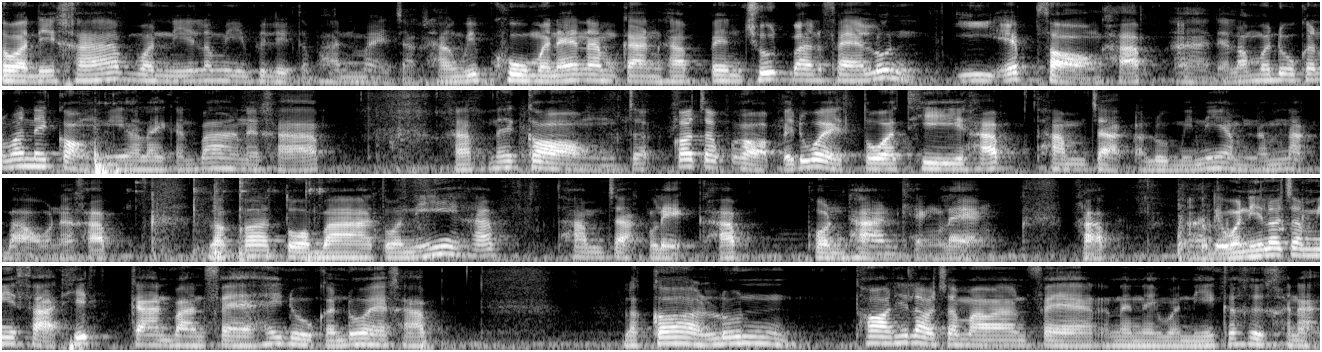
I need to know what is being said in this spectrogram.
สวัสดีครับ วันนี้เรามีผลิตภัณฑ์ใหม่จากทางวิปคูมาแนะนำกันครับ เป็นชุดบันแฟร์รุ่น EF2 ครับอ่าเดี๋ยวเรามาดูกันว่าในกล่องมีอะไรกันบ้างนะครับครับในกล่องจะก็จะประกอบไปด้วยตัว T ครับทำจากอลูมิเนียมน้ำหนักเบานะครับ แล้วก็ตัวบาร์ตัวนี้ครับทำจากเหล็กครับทนทานแข็งแรงครับเดี๋ยววันนี้เราจะมีสาธิตการบานแฟร์ให้ดูกันด้วยครับ แล้วก็รุ่นท่อที่เราจะมาบานแฟร์ในในวันนี้ก็คือขนาด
